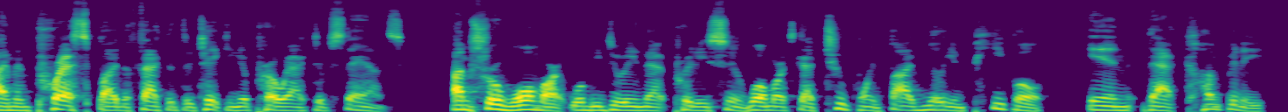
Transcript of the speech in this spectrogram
I'm impressed by the fact that they're taking a proactive stance. I'm sure Walmart will be doing that pretty soon. Walmart's got 2.5 million people in that company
